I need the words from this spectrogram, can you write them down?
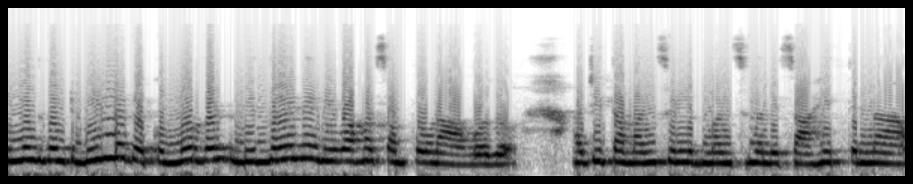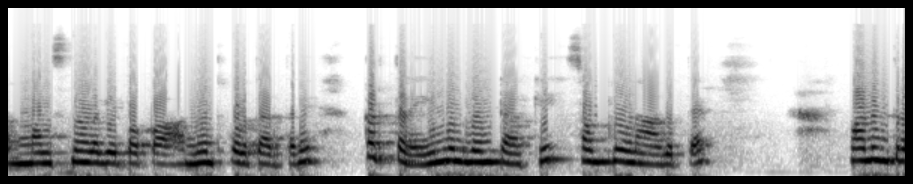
ಇನ್ನೊಂದ್ ಗಂಟೆ ಬೀಳ್ಲೇಬೇಕು. ಮೂರ್ ಗಂಟೆ ಬಿದ್ರೇನೆ ವಿವಾಹ ಸಂಪೂರ್ಣ ಆಗೋದು. ಅಜಿತ ಮನ್ಸಿಲ್ಲದ ಮನ್ಸಿನಲ್ಲಿ ಸಾಹಿತ್ಯನ ಮನ್ಸಿನೊಳಗೆ ಪಾಪ ನಿಂತ್ಕೊಳ್ತಾ ಇರ್ತಾನೆ, ಕಟ್ತಾನೆ. ಇನ್ನೊಂದ್ ಗಂಟೆ ಹಾಕಿ ಸಂಪೂರ್ಣ ಆಗುತ್ತೆ. ಆನಂತರ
